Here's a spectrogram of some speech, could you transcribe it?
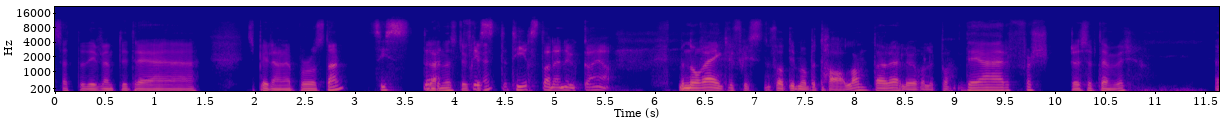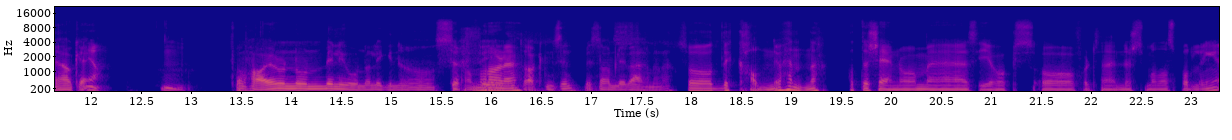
sette de 53 spillerne på rosteren? Siste frist tirsdag denne uka, ja. Men når er egentlig fristen for at de må betale han? Det er det jeg lurer litt på. Det er 1. september. Ja, ok. ja. Mm. For han har jo noen millioner liggende og surfer i kontrakten sin, hvis han blir værende der. Så det kan jo hende at det skjer noe med Seahawks og 49ers som man har spådd lenge.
